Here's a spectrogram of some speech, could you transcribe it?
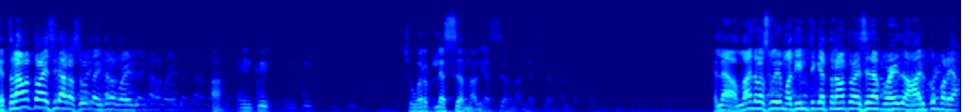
എത്രാമത്തെ വയസ്സിലാ റസൂല്ല ഹിജറ പോയത്? ആ എനിക്ക് ഷുഗർ ലെസ് എന്നാളി അല്ല അള്ളാഹിന്റെ റസൂൽ മദീനത്തേക്ക് എത്രാമത്തെ വയസ്സിലാണ് പോയത്? ആർക്കും പറയാം.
